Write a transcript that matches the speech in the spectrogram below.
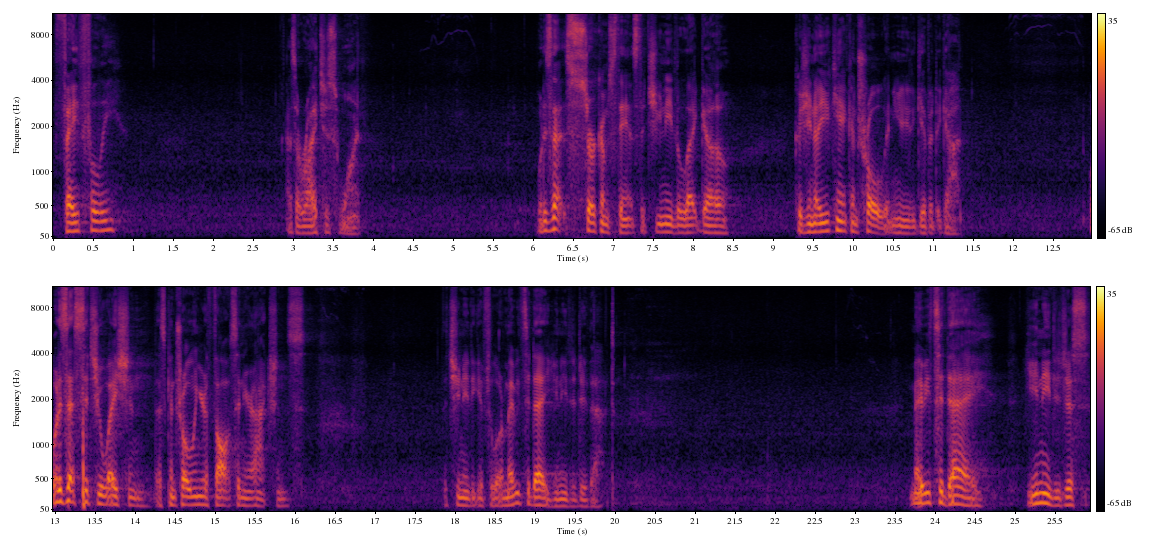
faithfully as a righteous one? What is that circumstance that you need to let go because you know you can't control it and you need to give it to God? What is that situation that's controlling your thoughts and your actions that you need to give to the Lord? Maybe today you need to do that. Maybe today you need to just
